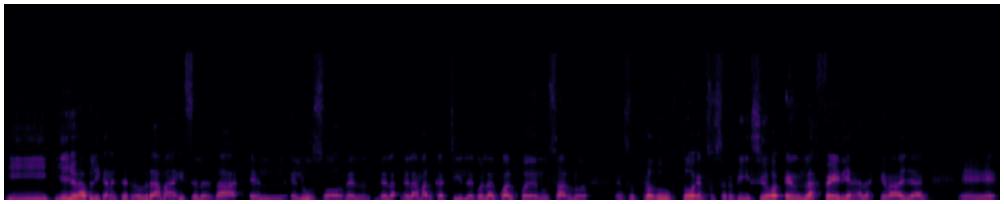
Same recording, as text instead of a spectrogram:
y, ellos aplican este programa y se les da el, uso de, la, marca Chile, con la cual pueden usarlo en sus productos, en sus servicios, en las ferias a las que vayan. Eh,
